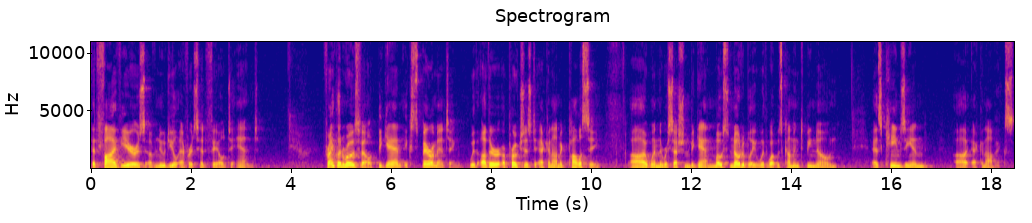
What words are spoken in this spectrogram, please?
that five years of New Deal efforts had failed to end. Franklin Roosevelt began experimenting with other approaches to economic policy uh, when the recession began, most notably with what was coming to be known as Keynesian uh, economics.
